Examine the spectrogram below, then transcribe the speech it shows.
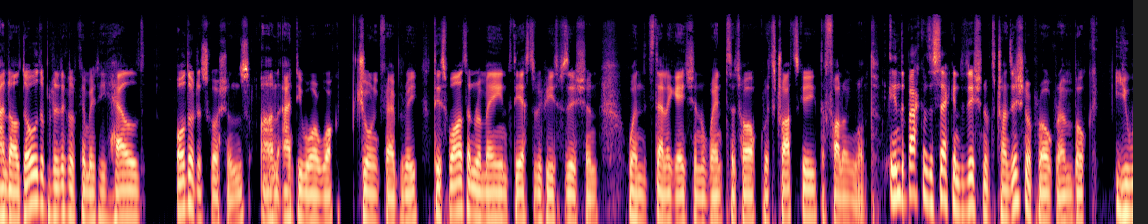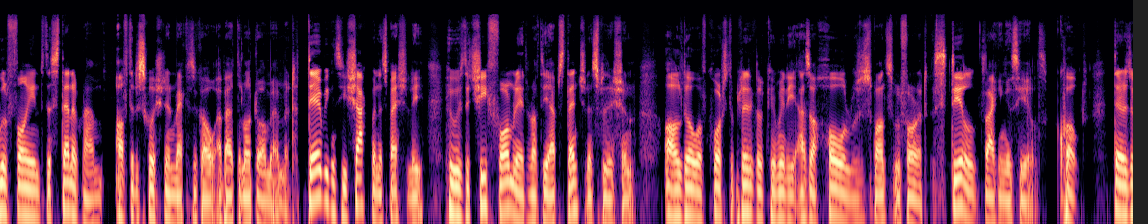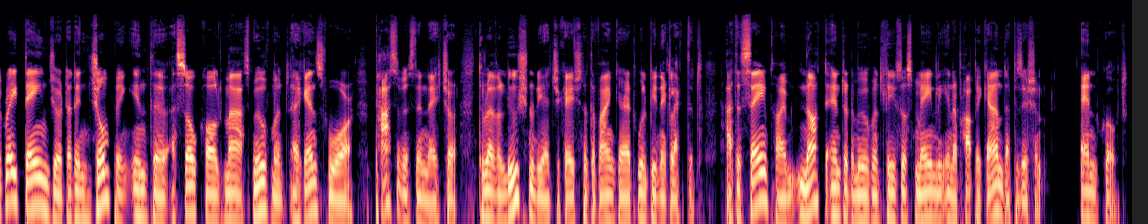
And although the political committee held other discussions on anti war work during February, this was and remained the SWP's position when its delegation went to talk with Trotsky the following month. In the back of the second edition of the Transitional Programme book, you will find the stenogram of the discussion in Mexico about the Ludlow Amendment. There we can see Shachtman, especially, who was the chief formulator of the abstentionist position, although, of course, the political committee as a whole was responsible for it, still dragging his heels. Quote, there is a great danger that in jumping into a so called mass movement against war, pacifist in nature, the revolutionary education of the vanguard will be neglected. At the same time, not to enter the movement leaves us mainly in a propaganda position. End quote.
